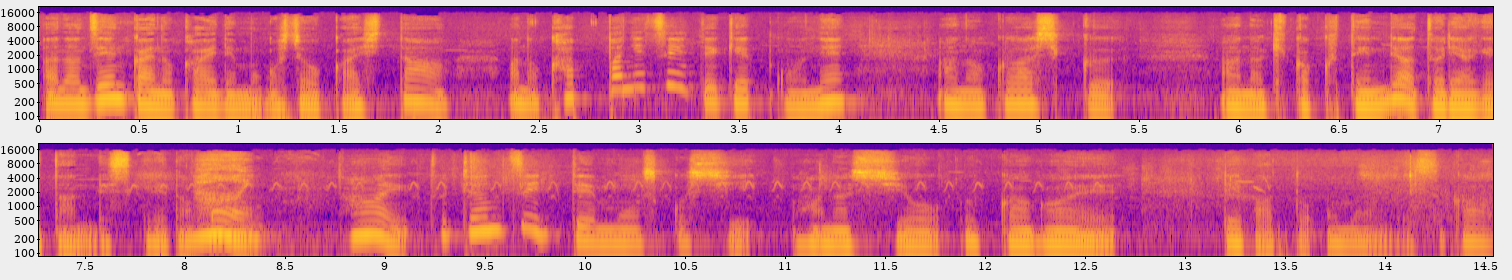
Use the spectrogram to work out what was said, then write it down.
あの前回の回でもご紹介したあのカッパについて結構ねあの詳しくあの企画展では取り上げたんですけれども、はい、はい、そちらについてもう少しお話を伺えればと思うんですが。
